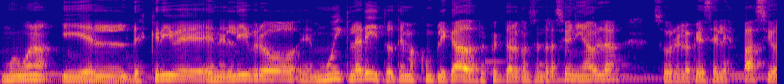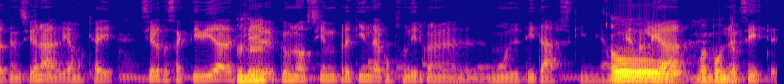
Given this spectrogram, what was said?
Muy bueno, y él describe en el libro eh, muy clarito temas complicados respecto a la concentración y habla sobre lo que es el espacio atencional. Digamos que hay ciertas actividades que, uno siempre tiende a confundir con el multitasking. Digamos, que en Oh, realidad buen no punto. existe.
